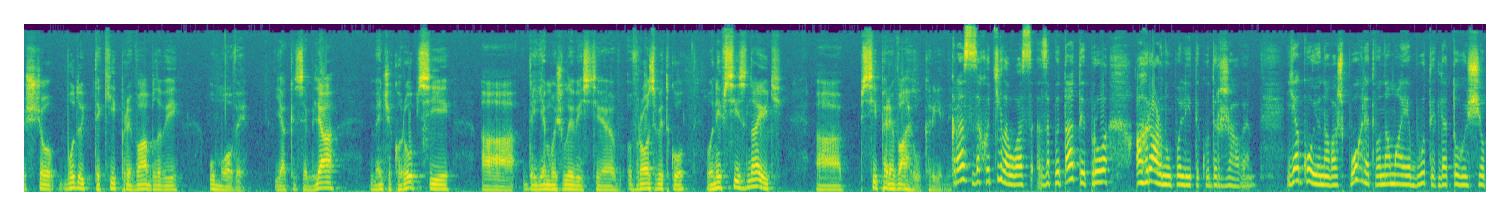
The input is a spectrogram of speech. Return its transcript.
що будуть такі привабливі умови, як земля, менше корупції, де є можливість е, в- розвитку. Вони всі знають всі переваги України. Якраз захотіла у вас запитати про аграрну політику держави. Якою, на ваш погляд, вона має бути для того, щоб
